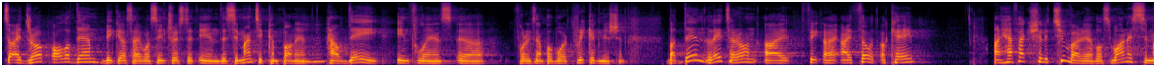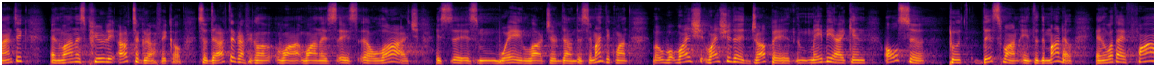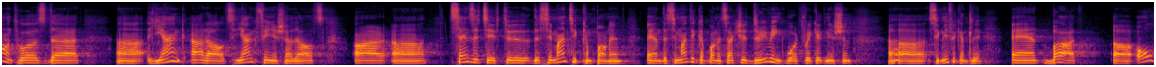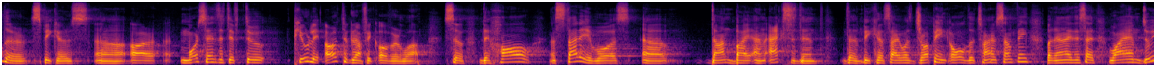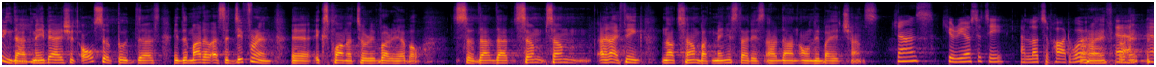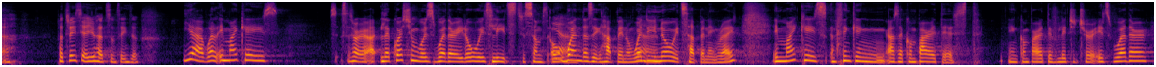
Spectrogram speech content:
So I dropped all of them because I was interested in the semantic component, mm -hmm. how they influence, uh, for example, word recognition. But then later on, I, I, I thought, okay, I have actually two variables. One is semantic and one is purely orthographical. So the orthographical one, is, is uh, large, is, is way larger than the semantic one. But why, sh why should I drop it? Maybe I can also put this one into the model. And what I found was that uh, young adults, young Finnish adults, are uh, sensitive to the semantic component, and the semantic component is actually driving word recognition significantly. And, but uh, older speakers uh, are more sensitive to purely orthographic overlap. So the whole study was uh, done by an accident because I was dropping all the time something, but then I decided why I'm doing that. Mm. Maybe I should also put this in the model as a different uh, explanatory variable. So that, that some, some, and I think not some, but many studies are done only by chance. Chance, curiosity, and lots of hard work. Right, yeah, right. Yeah. Patricia, you had something to... Yeah, well, in my case, sorry, uh, the question was whether it always leads to something, or yeah. when does it happen, or when yeah. do you know it's happening, right? In my case, I'm thinking as a comparatist in comparative literature, it's whether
